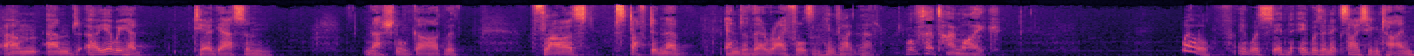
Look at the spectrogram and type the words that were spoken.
Um, and, uh, yeah, we had tear gas and National Guard with flowers stuffed in their end of their rifles and things like that. What was that time like? Well, it was, it, it was an exciting time.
